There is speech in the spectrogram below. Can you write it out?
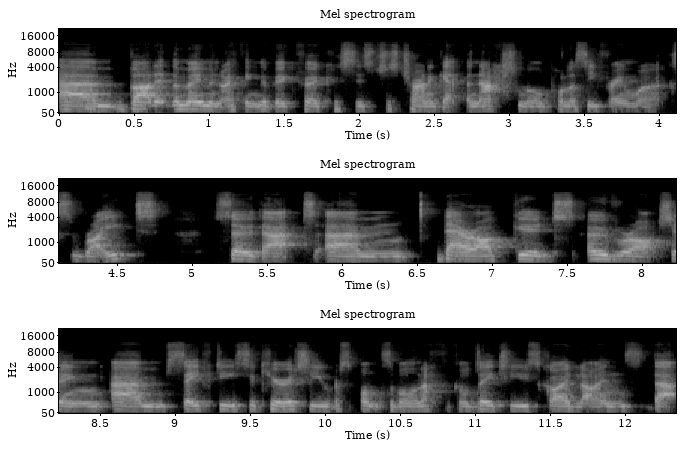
Um, but at the moment, I think the big focus is just trying to get the national policy frameworks right so that um, there are good overarching um, safety, security, responsible and ethical data use guidelines that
